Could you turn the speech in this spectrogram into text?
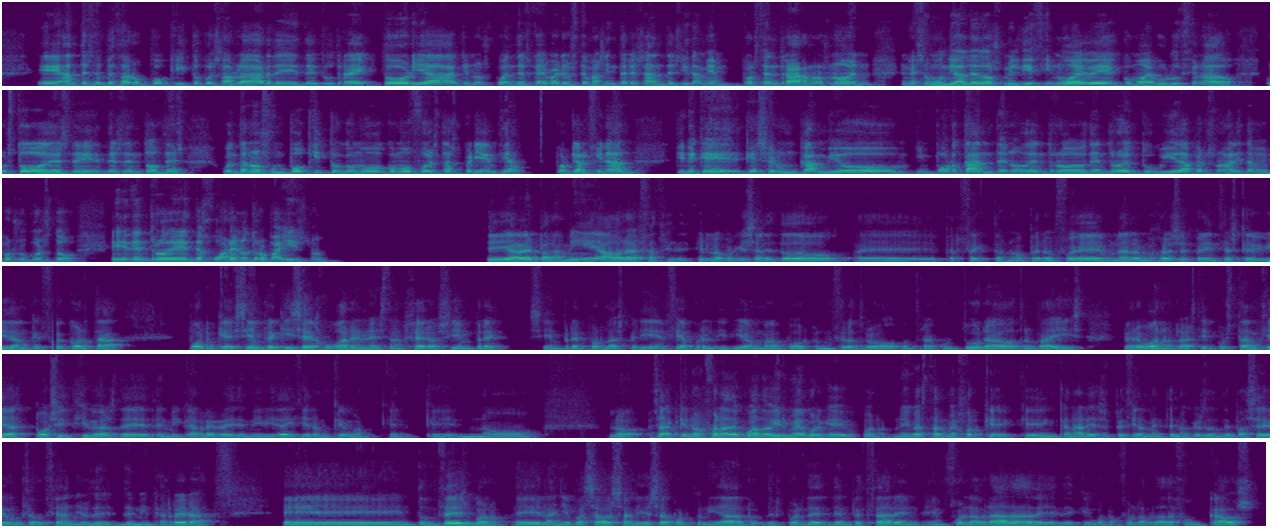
antes de empezar un poquito, pues hablar de, tu trayectoria, que nos cuentes que hay varios temas interesantes y también, pues centrarnos, ¿no? En, en ese Mundial de 2019, cómo ha evolucionado, pues todo desde, entonces. Cuéntanos un poquito cómo, cómo fue esta experiencia, porque al final tiene que, ser un cambio importante ¿no? dentro, dentro de tu vida personal y también, por supuesto, eh, dentro de, jugar en otro país. ¿no? Sí, a ver, para mí ahora es fácil decirlo porque sale todo eh, perfecto, ¿no? Pero fue una de las mejores experiencias que he vivido, aunque fue corta, porque siempre quise jugar en el extranjero, siempre, siempre por la experiencia, por el idioma, por conocer otro, otra cultura, otro país, pero bueno, las circunstancias positivas de, mi carrera y de mi vida hicieron que, bueno, que, que no... O sea, que no fuera adecuado irme porque, bueno, no iba a estar mejor que, en Canarias especialmente, ¿no? Que es donde pasé 11, 12 años de, mi carrera. Eh, entonces, bueno, el año pasado salió esa oportunidad pues, después de, empezar en, en Fuenlabrada, de, de, que, bueno, Fuenlabrada fue un caos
